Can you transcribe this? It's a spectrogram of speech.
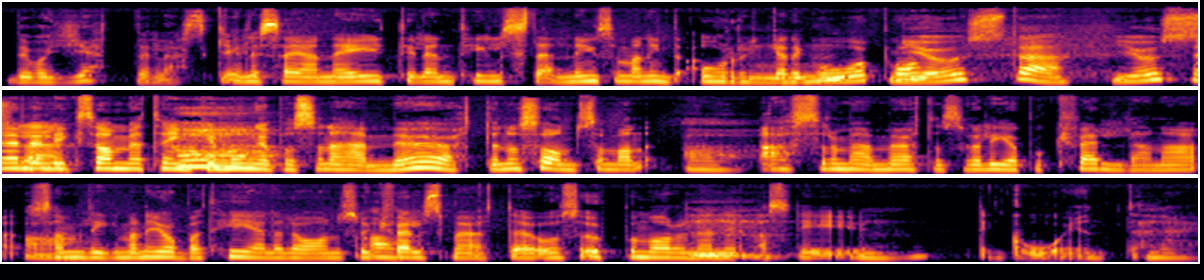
det var jätteläskigt. Eller säga nej till en tillställning som man inte orkade gå på. Mm. Just det, just Eller liksom, jag tänker många på sådana här möten och sånt som man, Ah. alltså de här möten som ska ligga på kvällarna, som ligger, man har jobbat hela dagen, så kvällsmöte och så upp på morgonen, alltså det är ju, det går ju inte. Nej.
